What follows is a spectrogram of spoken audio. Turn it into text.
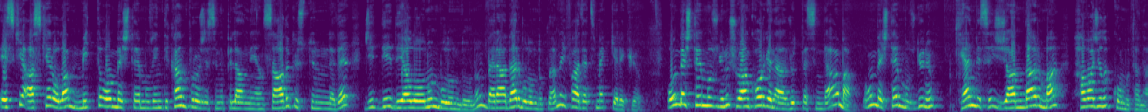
eski asker olan MİT'te 15 Temmuz intikam projesini planlayan Sadık Üstün'le de ciddi diyaloğunun bulunduğunu, beraber bulunduklarını ifade etmek gerekiyor. 15 Temmuz günü şu an Kor General rütbesinde ama 15 Temmuz günü Kendisi jandarma havacılık komutanı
